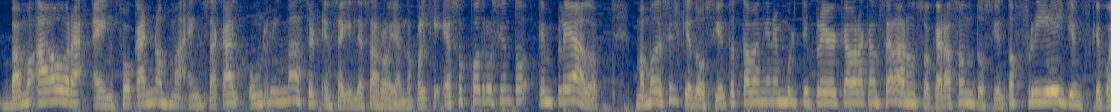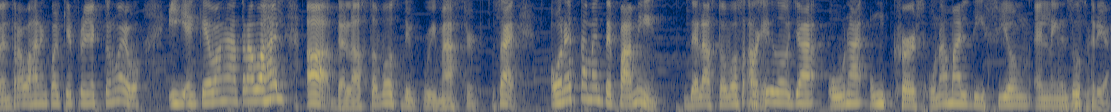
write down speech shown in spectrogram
vamos ahora a enfocarnos más en sacar un remaster, en seguir desarrollando. Porque esos 400 empleados, vamos a decir que 200 estaban en el multiplayer que ahora cancelaron, so que ahora son 200 free agents que pueden trabajar en cualquier proyecto nuevo. ¿Y en qué van a trabajar? Ah, The Last of Us The Remastered. O sea, honestamente, para mí, The Last of Us ha sido ya una, un curse, una maldición en la Eso industria.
